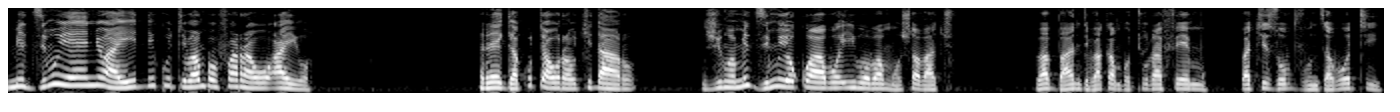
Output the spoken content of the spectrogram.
Midzimu yenyu haidi kuti vambofarawo aiwa. Rega kutaura uchidaro. Zvimwe midzimu yokwavo ivo vamhosva vacho. Vabhandi vakambotura femo vachizobvunza voti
